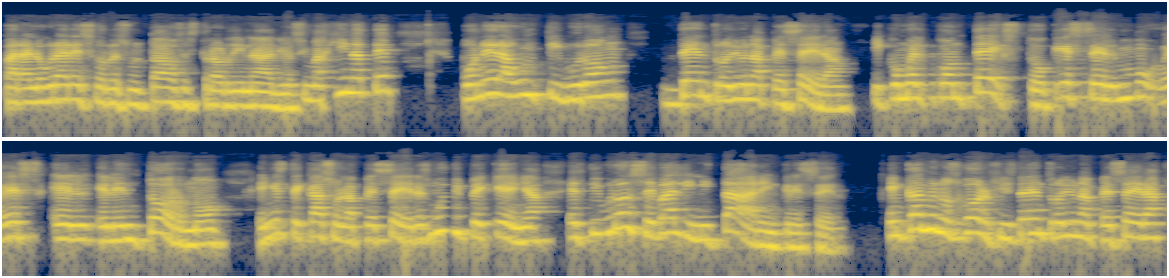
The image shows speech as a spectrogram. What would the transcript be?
para lograr esos resultados extraordinarios? Imagínate poner a un tiburón dentro de una pecera y como el contexto, que es el, es el, el entorno, en este caso la pecera, es muy pequeña, el tiburón se va a limitar en crecer. En cambio, los golfis dentro de una pecera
